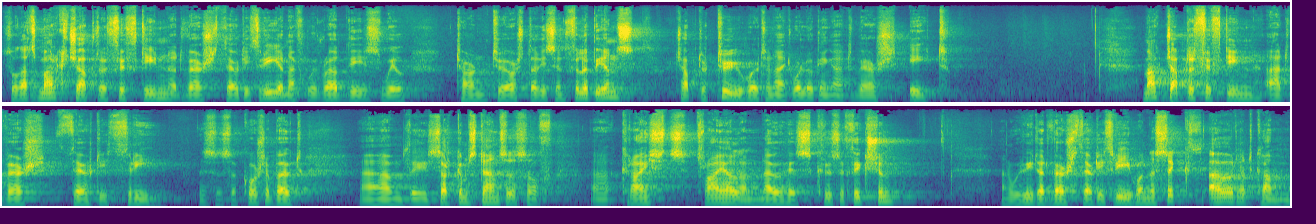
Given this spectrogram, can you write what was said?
So that's Mark chapter 15 at verse 33. And if we've read these, we'll turn to our studies in Philippians chapter 2, where tonight we're looking at verse 8. Mark chapter 15 at verse 33. This is, of course, about um, the circumstances of uh, Christ's trial and now his crucifixion. And we read at verse 33 When the sixth hour had come,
